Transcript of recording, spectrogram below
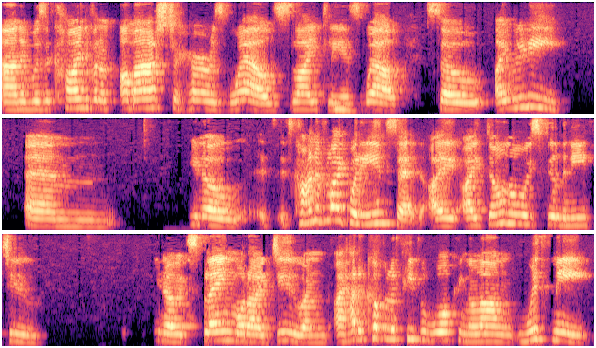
and it was a kind of an homage to her as well slightly as well. So I really um, you know it's, it's kind of like what Ian said. I, I don't always feel the need to you know explain what I do and I had a couple of people walking along with me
